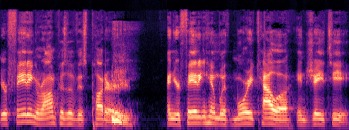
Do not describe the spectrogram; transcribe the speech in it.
You're fading Rahm because of his putter, and you're fading him with Morikawa and JT.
